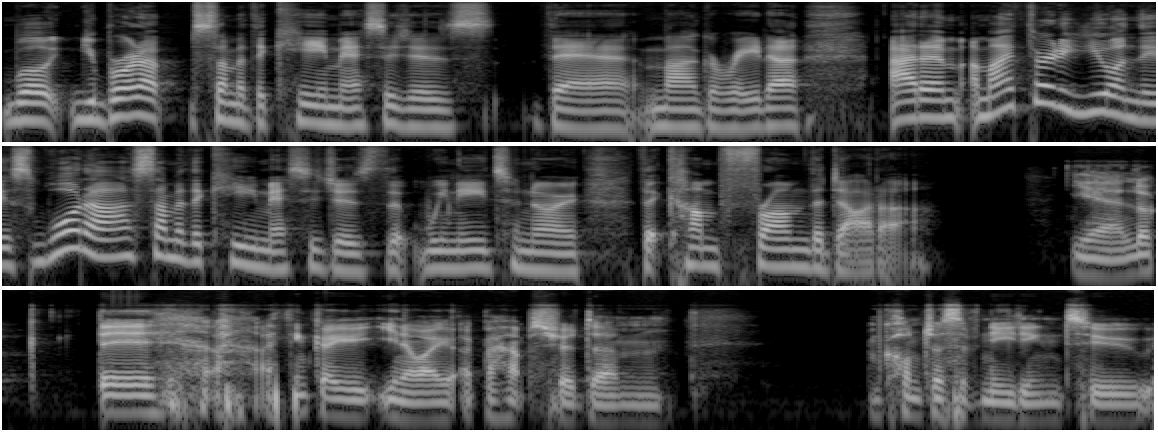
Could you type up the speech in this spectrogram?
Well, you brought up some of the key messages there, Margherita. Adam, I might throw to you on this. What are some of the key messages that we need to know that come from the data? Yeah, look, there. I think I, you know, I, I perhaps should. Um, I'm conscious of needing to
